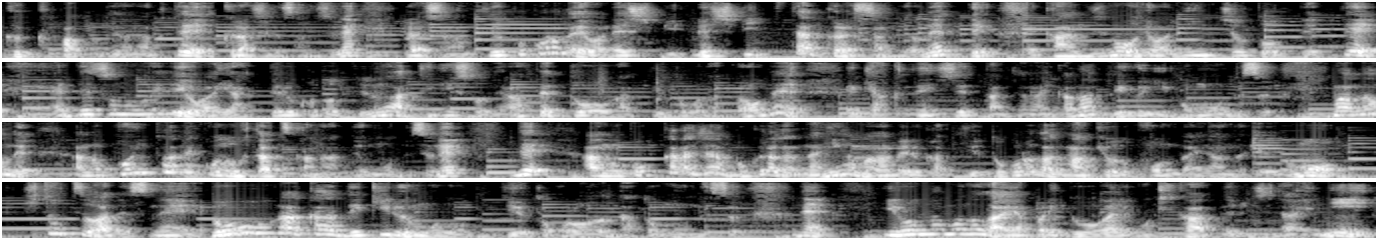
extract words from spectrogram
クックパッドではなくて、クラシルさんですよね。クラシルさんっていうところが、要はレシピ、レシピって言ったらクラシルさんだよねっていう感じの、要は認知を取っていって、で、その上で要はやってることっていうのがテキストではなくて動画っていうところだったので、逆転していったんじゃないかなっていうふうに思うんです。まあ、なので、あの、ポイントはね、この二つかなって思うんですよね。で、あの、こっからじゃあ僕らが何が学べるかっていうところが、まあ今日の本題なんだけれども、一つはですね、動画化できるものっていうところだと思うんです。ね、いろんなものがやっぱり動画に置き換わってる時代に、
